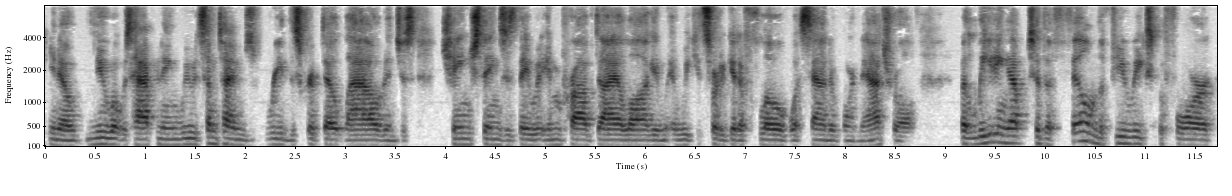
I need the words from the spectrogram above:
you know knew what was happening. We would sometimes read the script out loud and just change things as they would improv dialogue and, and we could sort of get a flow of what sounded more natural. But leading up to the film the few weeks before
